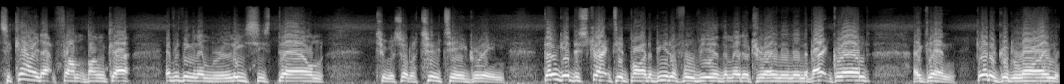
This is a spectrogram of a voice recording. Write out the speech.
to carry that front bunker. Everything then releases down to a sort of two-tier green. Don't get distracted by the beautiful view of the Mediterranean in the background. Again, get a good line.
